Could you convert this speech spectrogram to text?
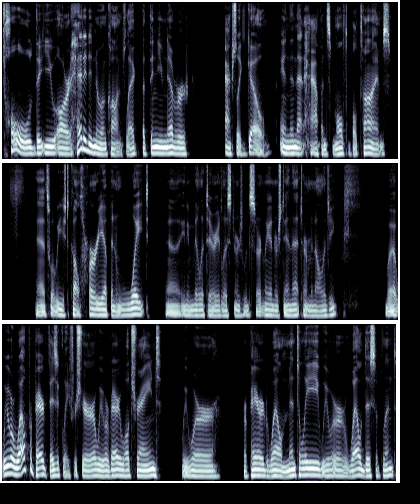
told that you are headed into a conflict, but then you never actually go. And then that happens multiple times. That's what we used to call hurry up and wait. Uh, any military listeners would certainly understand that terminology. But we were well prepared physically for sure. We were very well trained. We were prepared well mentally. We were well disciplined.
